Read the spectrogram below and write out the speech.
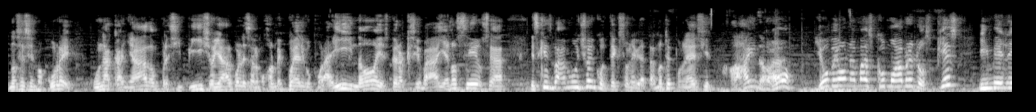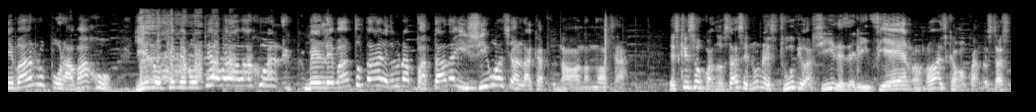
no sé, se me ocurre una cañada, un precipicio, hay árboles, a lo mejor me cuelgo por ahí, ¿no? Y espero que se vaya, no sé, o sea, es que va mucho en contexto, Leviatán. No te podría decir, ay, no, yo veo nada más cómo abren los pies y me le barro por abajo. Y en lo que me voltea para abajo, me levanto, tal, le doy una patada y sigo hacia la. No, no, no, o sea. Es que eso cuando estás en un estudio así, desde el infierno, ¿no? Es como cuando estás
